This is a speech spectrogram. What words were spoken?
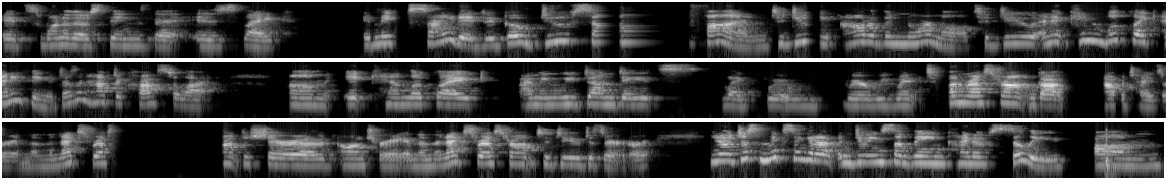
it's one of those things that is like it makes excited to go do something fun to do out of the normal to do and it can look like anything. It doesn't have to cost a lot. Um, it can look like i mean we've done dates like where, where we went to one restaurant and got an appetizer and then the next restaurant to share an entree and then the next restaurant to do dessert or you know just mixing it up and doing something kind of silly. Um,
